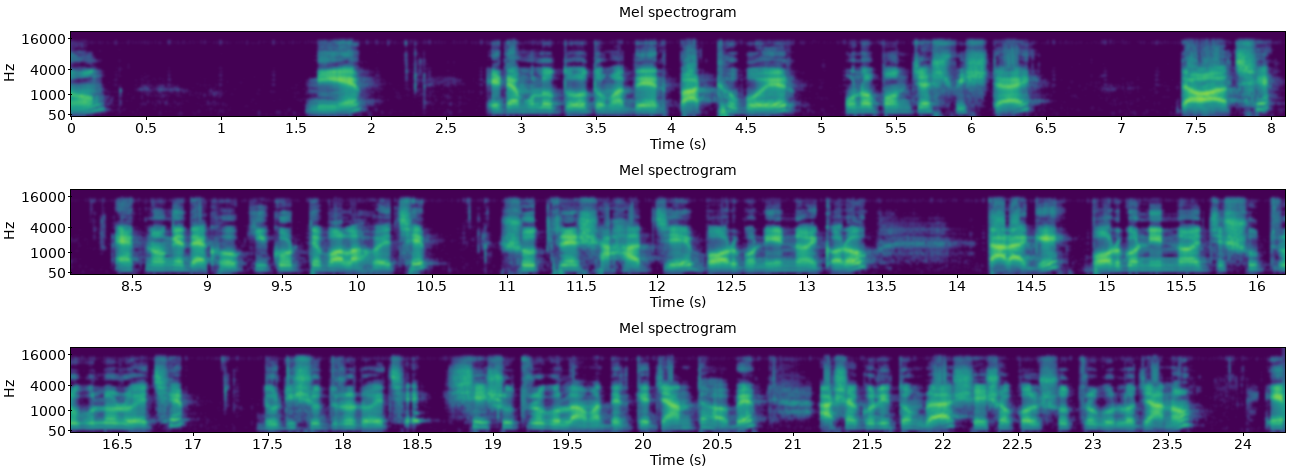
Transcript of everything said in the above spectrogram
নং নিয়ে। এটা মূলত তোমাদের পাঠ্য বইয়ের ঊনপঞ্চাশ পৃষ্ঠায় দেওয়া আছে। এক নঙে দেখো, কি করতে বলা হয়েছে? সূত্রের সাহায্যে বর্গ নির্ণয় করো। তার আগে বর্গ নির্ণয়ের যে সূত্রগুলো রয়েছে, দুটি সূত্র রয়েছে, সেই সূত্রগুলো আমাদেরকে জানতে হবে। আশা করি তোমরা সেই সকল সূত্রগুলো জানো। A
